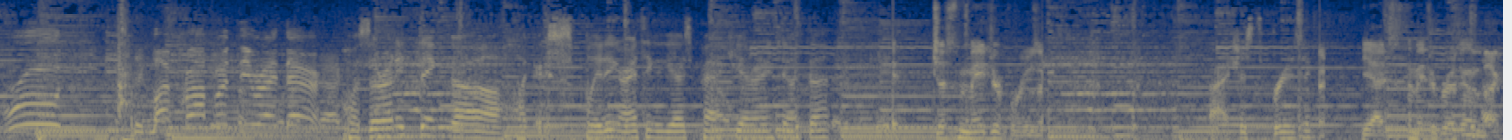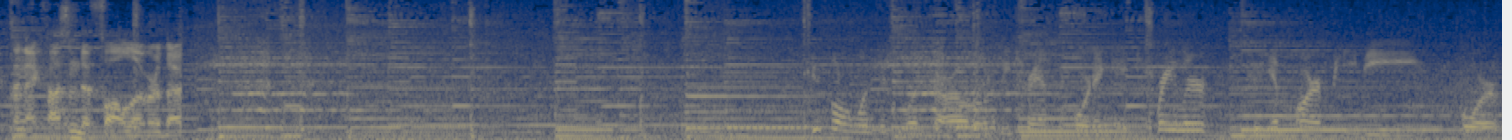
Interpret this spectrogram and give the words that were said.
Rude. My property right there. Was there anything uh, like exploding or anything you guys pack yet or anything like that? Just major bruising. Alright, just bruising. Yeah, just the major bruising in the back of the neck. Caused him to fall over though. Two four one six one Charles. I'm going to be transporting a trailer to MRPD for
